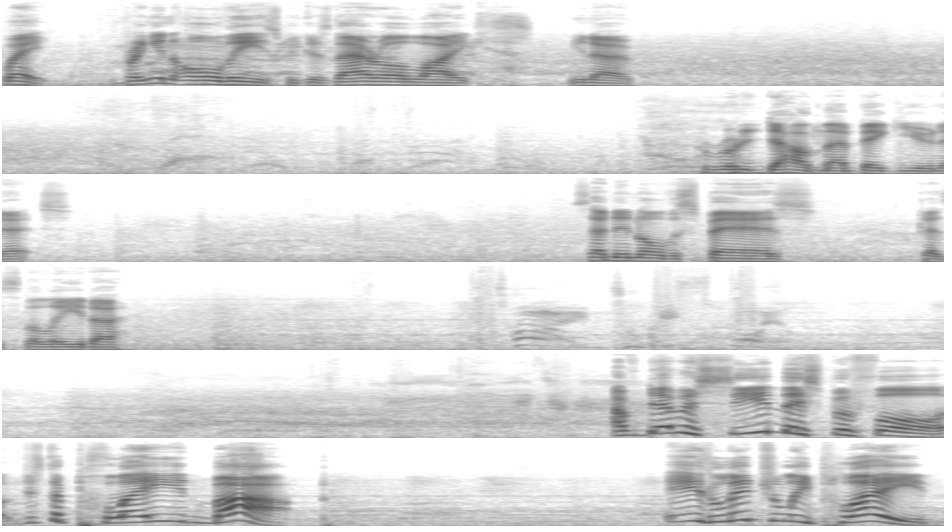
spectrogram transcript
Wait, bring in all these because they're all like, you know. Running down their big units. Send in all the spares against the leader. I've never seen this before. Just a plain map. It is literally plain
